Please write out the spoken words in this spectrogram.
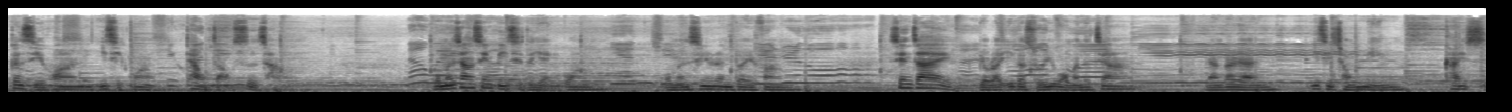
更喜欢一起逛跳蚤市场。我们相信彼此的眼光，我们信任对方。现在有了一个属于我们的家，两个人一起从零开始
